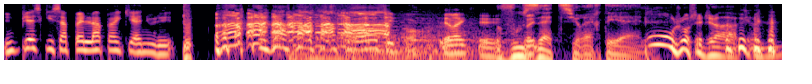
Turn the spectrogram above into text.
Une pièce qui s'appelle Lapin qui est annulée. Vraiment, c'est fort. C'est vrai que c'est. Vous Oui. êtes sur RTL. Bonjour, c'est Jacques.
